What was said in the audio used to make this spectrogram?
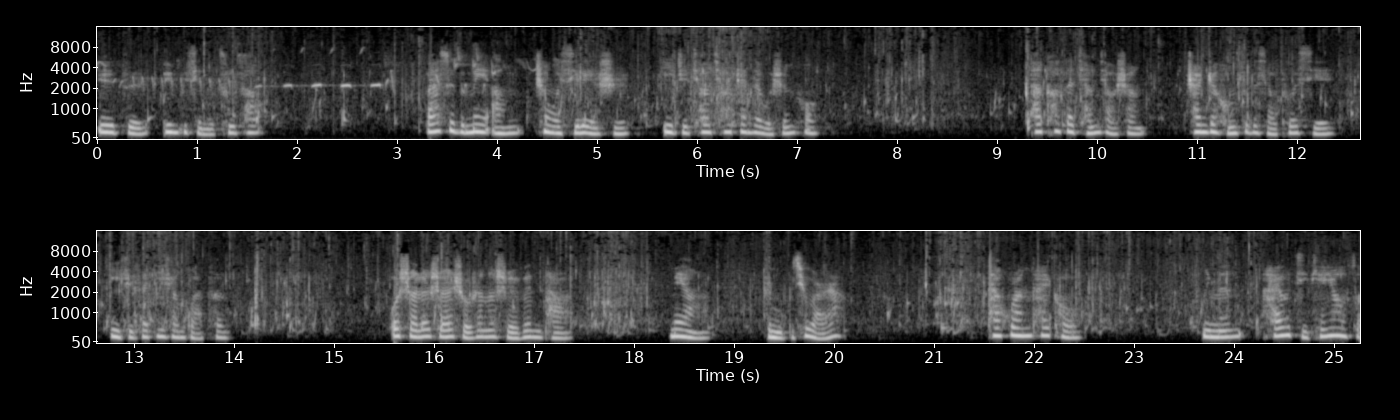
日子并不显得粗糙。八岁的妹昂趁我洗脸时，一直悄悄站在我身后。他靠在墙角上，穿着红色的小拖鞋，一直在地上剐蹭。我甩了甩手上的水，问他：“妹啊，怎么不去玩啊？”他忽然开口：“你们还有几天要走？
